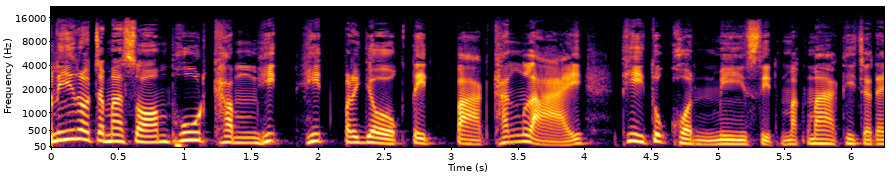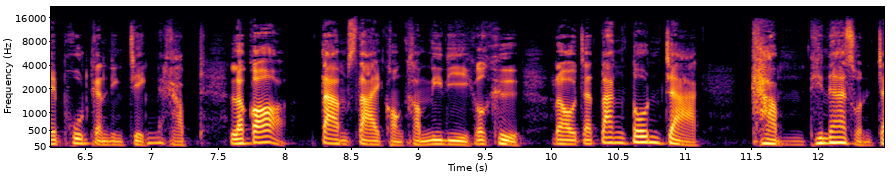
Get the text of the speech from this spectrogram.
วันนี้เราจะมาซ้อมพูดคำฮิตฮิตประโยคติดปากทั้งหลายที่ทุกคนมีสิทธิ์มาก ๆ ที่จะได้พูดกันจริง ๆ นะครับ แล้วก็ตามสไตล์ของคำนี้ดีก็คือ เราจะตั้งต้นจากคำที่น่าสนใจ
